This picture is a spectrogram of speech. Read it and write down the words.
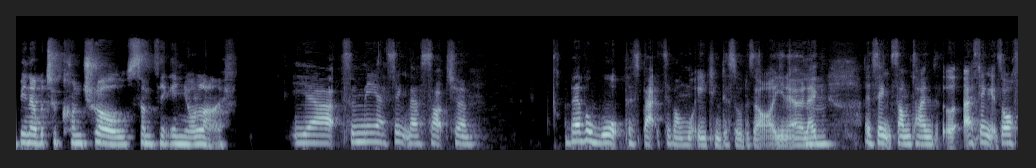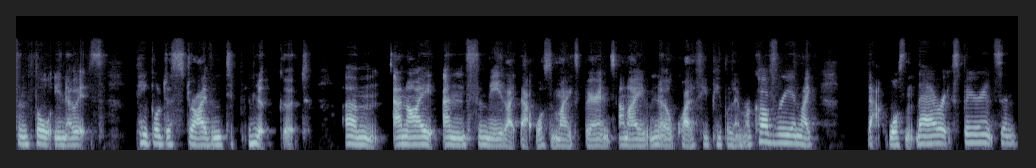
being able to control something in your life? Yeah for me i think there's such a a bit of a warped perspective on what eating disorders are you know like mm. i think sometimes uh, i think it's often thought you know it's people just striving to look good. Um and i and for me like that wasn't my experience and i know quite a few people in recovery and like that wasn't their experience and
